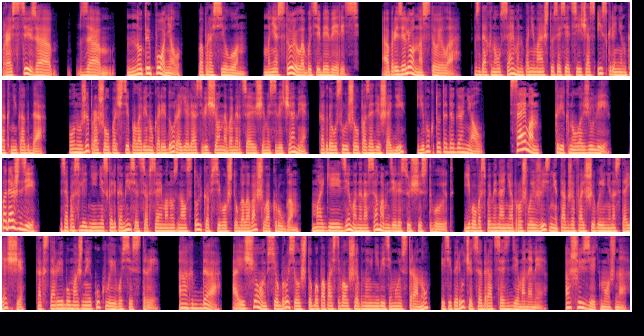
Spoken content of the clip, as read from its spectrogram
«Прости за... за... ну ты понял», — попросил он. «Мне стоило бы тебе верить». «Определенно стоило», — вздохнул Саймон, понимая, что сосед сейчас искренен как никогда. Он уже прошел почти половину коридора, еле освещенного мерцающими свечами, когда услышал позади шаги, его кто-то догонял. «Саймон!» — крикнула Жюли. «Подожди!» За последние несколько месяцев Саймон узнал столько всего, что голова шла кругом. Магия и демоны на самом деле существуют. Его воспоминания о прошлой жизни так же фальшивые и ненастоящие, как старые бумажные куклы его сестры. Ах да, а еще он все бросил, чтобы попасть в волшебную невидимую страну и теперь учится драться с демонами. А шизеть можно.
